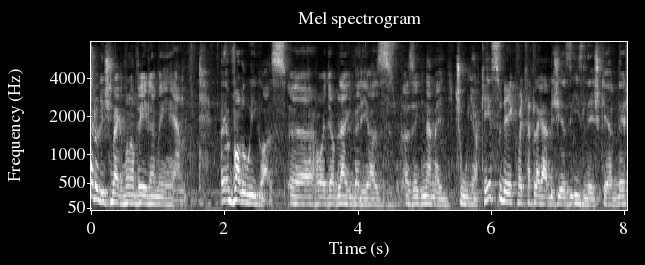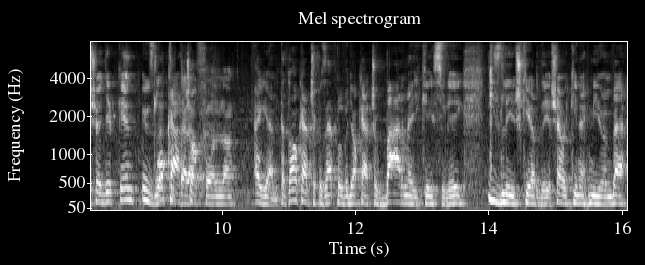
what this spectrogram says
Erről is megvan a véleményem. Való igaz, hogy a BlackBerry az, az egy, nem egy csúnya készülék, vagy hát legalábbis ez ízlés kérdése egyébként. Üzleti Akár csak- telefonnak. Igen, tehát akár csak az Apple, vagy akár csak bármelyik készülék ízlés kérdése, hogy kinek mi jön be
